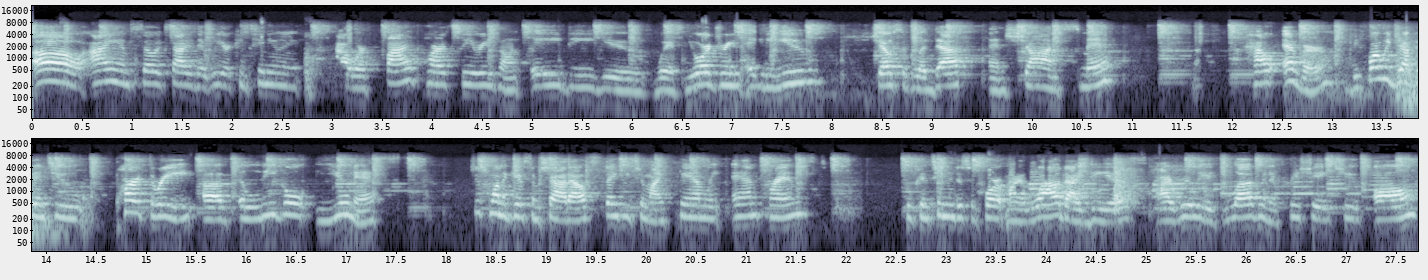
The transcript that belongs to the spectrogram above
Oh, I am so excited that we are continuing our five part series on ADU with Your Dream ADU, Joseph LeDuff, and Sean Smith. However, before we jump into part three of illegal units, just want to give some shout outs. Thank you to my family and friends who continue to support my wild ideas. I really love and appreciate you all.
